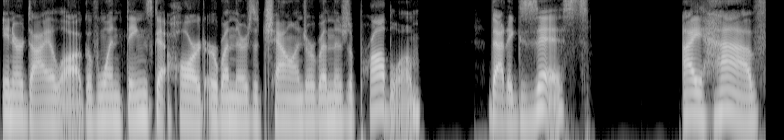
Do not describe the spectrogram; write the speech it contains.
inner dialogue of when things get hard or when there's a challenge or when there's a problem that exists. I have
